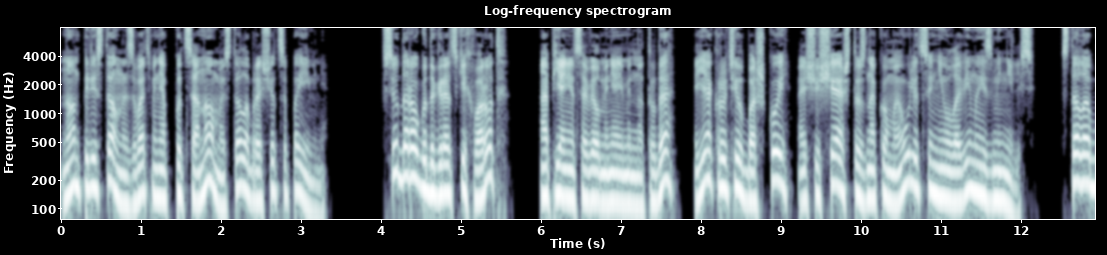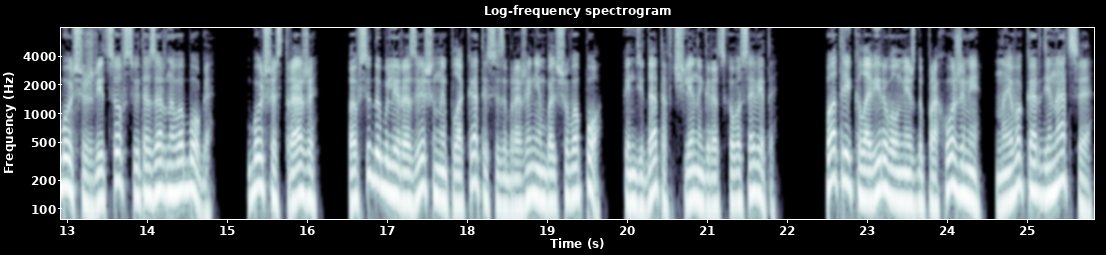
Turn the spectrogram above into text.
но он перестал называть меня пацаном и стал обращаться по имени. Всю дорогу до городских ворот, а пьяница вел меня именно туда, я крутил башкой, ощущая, что знакомые улицы неуловимо изменились. Стало больше жрецов светозарного бога, больше стражи, повсюду были развешаны плакаты с изображением Большого По, кандидата в члены городского совета. Патрик лавировал между прохожими, но его координация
